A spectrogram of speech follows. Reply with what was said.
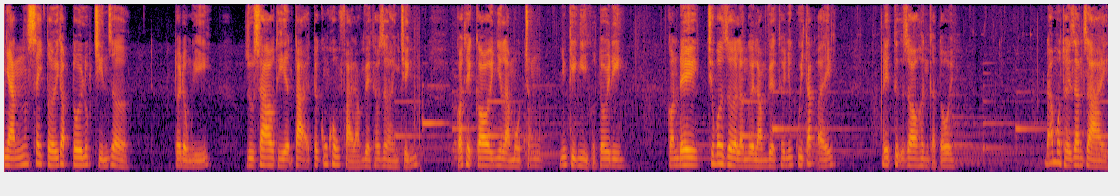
nhắn say tới gặp tôi lúc 9 giờ. Tôi đồng ý. Dù sao thì hiện tại tôi cũng không phải làm việc theo giờ hành chính có thể coi như là một trong những kỳ nghỉ của tôi đi. Còn D chưa bao giờ là người làm việc theo những quy tắc ấy. D tự do hơn cả tôi. Đã một thời gian dài,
